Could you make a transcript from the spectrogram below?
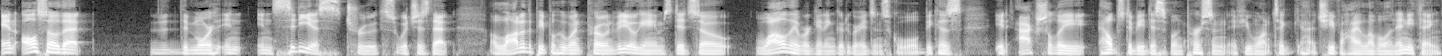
and also that the, the more in, insidious truths, which is that a lot of the people who went pro in video games did so while they were getting good grades in school because it actually helps to be a disciplined person if you want to achieve a high level in anything.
